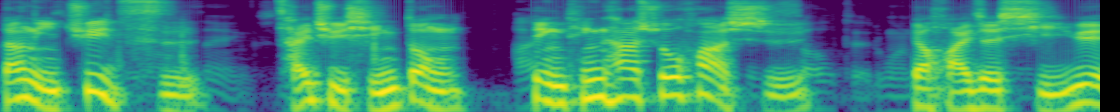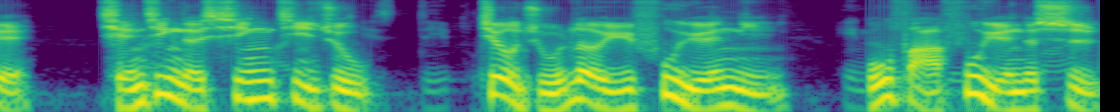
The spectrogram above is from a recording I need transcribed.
当你据此采取行动，并听他说话时，要怀着喜悦、前进的心，记住，救主乐于复原你无法复原的事，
